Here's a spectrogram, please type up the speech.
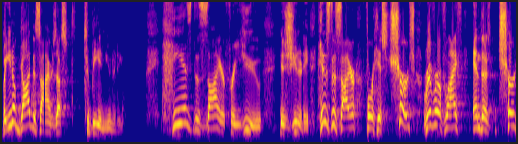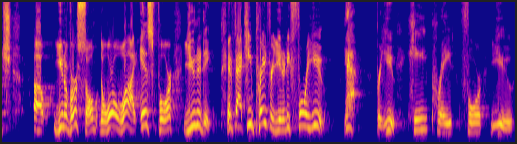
but you know, God desires us to be in unity. His desire for you is unity. His desire for His church, River of Life, and the church uh, universal, the worldwide, is for unity. In fact, He prayed for unity for you. Yeah, for you. He prayed for you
